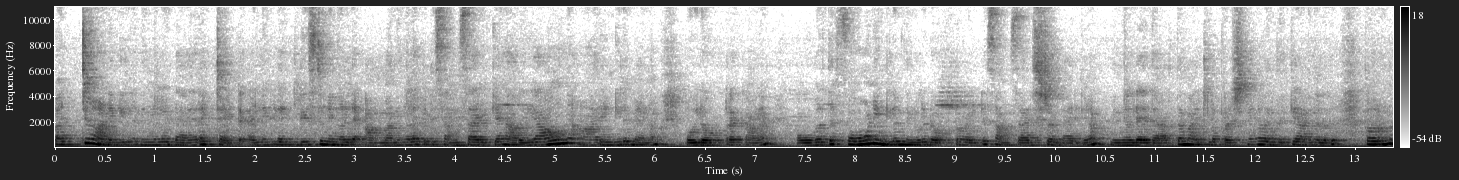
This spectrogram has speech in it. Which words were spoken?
പറ്റുവാണെങ്കിൽ നിങ്ങൾ ഡയറക്റ്റ് ആയിട്ട് അല്ലെങ്കിൽ അറ്റ്ലീസ്റ്റ് നിങ്ങളുടെ അമ്മ നിങ്ങളെ പറ്റി സംസാരിക്കാൻ അറിയാവുന്ന ആരെങ്കിലും വേണം പോയി ഡോക്ടറെ കാണാൻ. ഓവർ ദ ഫോണെങ്കിലും നിങ്ങൾ ഡോക്ടറുമായിട്ട് സംസാരിച്ചിട്ടുണ്ടായിരിക്കണം. നിങ്ങളുടെ യഥാർത്ഥമായിട്ടുള്ള പ്രശ്നങ്ങൾ എന്തൊക്കെയാണെന്നുള്ളത് തുറന്ന്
